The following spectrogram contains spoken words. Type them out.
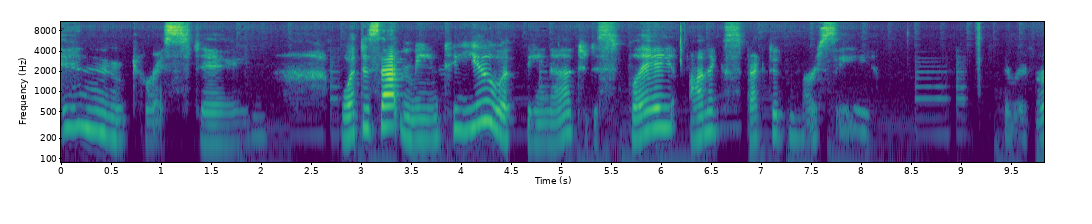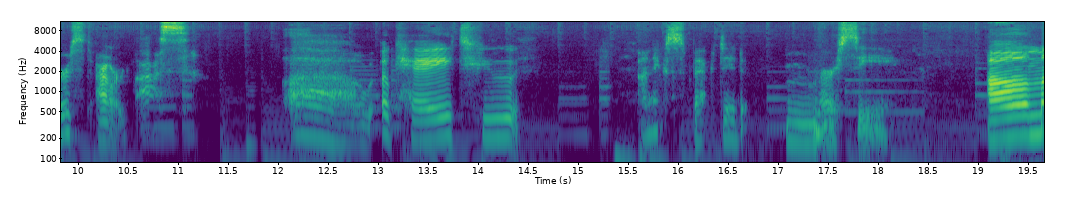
Interesting. What does that mean to you, Athena, to display unexpected mercy? The reversed hourglass. Oh, okay. To unexpected mercy. Um.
